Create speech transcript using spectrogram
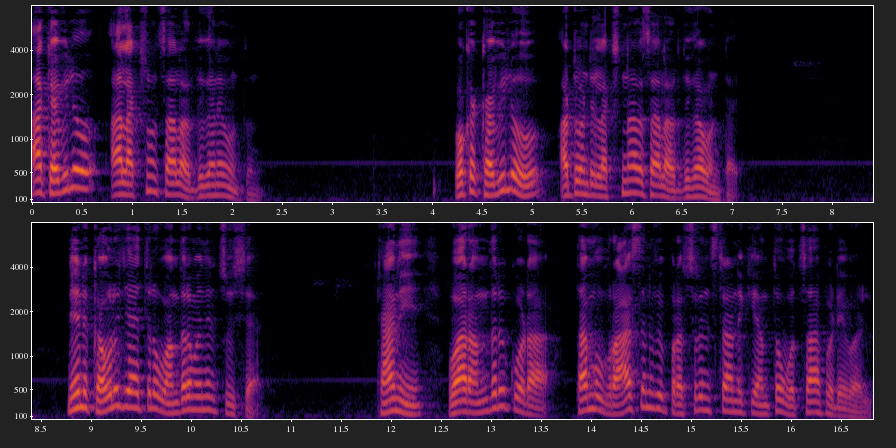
ఆ కవిలో ఆ లక్షణం చాలా అరుదుగానే ఉంటుంది. ఒక కవిలో అటువంటి లక్షణాలు చాలా అరుదుగా ఉంటాయి. నేను కవుల జాతిలో వందల మందిని చూశా. కానీ వారందరూ కూడా తాము వ్రాసినవి ప్రచురించడానికి ఎంతో ఉత్సాహపడేవాళ్ళు.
